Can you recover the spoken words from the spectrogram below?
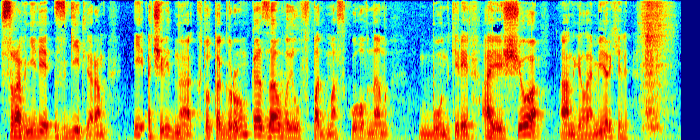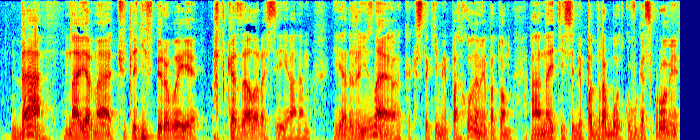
сравнили с Гитлером. И, очевидно, кто-то громко завыл в подмосковном бункере. А еще Ангела Меркель, да, наверное, чуть ли не впервые отказала россиянам. Я даже не знаю, как с такими подходами потом а, найти себе подработку в «Газпроме»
